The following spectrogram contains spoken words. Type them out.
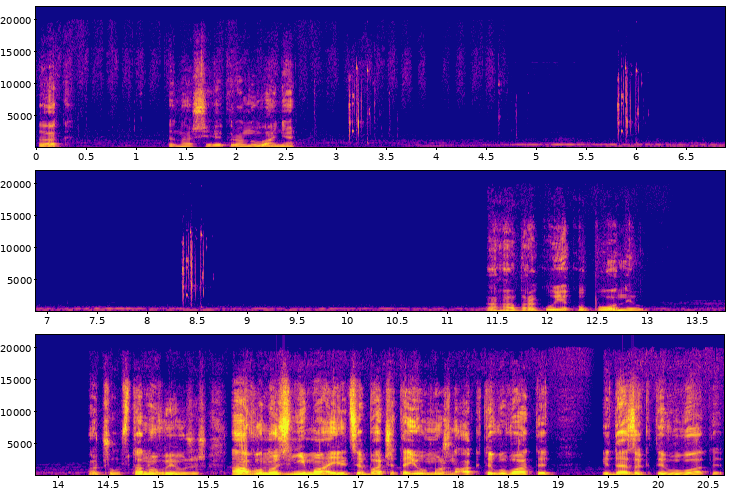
Так. Це наші екранування. Ага, бракує купонів. А що, встановив же ж. А, воно знімається, бачите, його можна активувати і дезактивувати.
